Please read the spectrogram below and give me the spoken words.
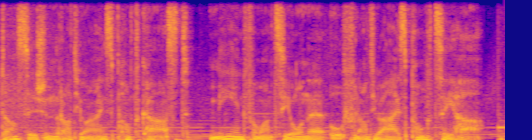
Das ist ein Radio 1 Podcast. Mehr Informationen auf radio1.ch.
